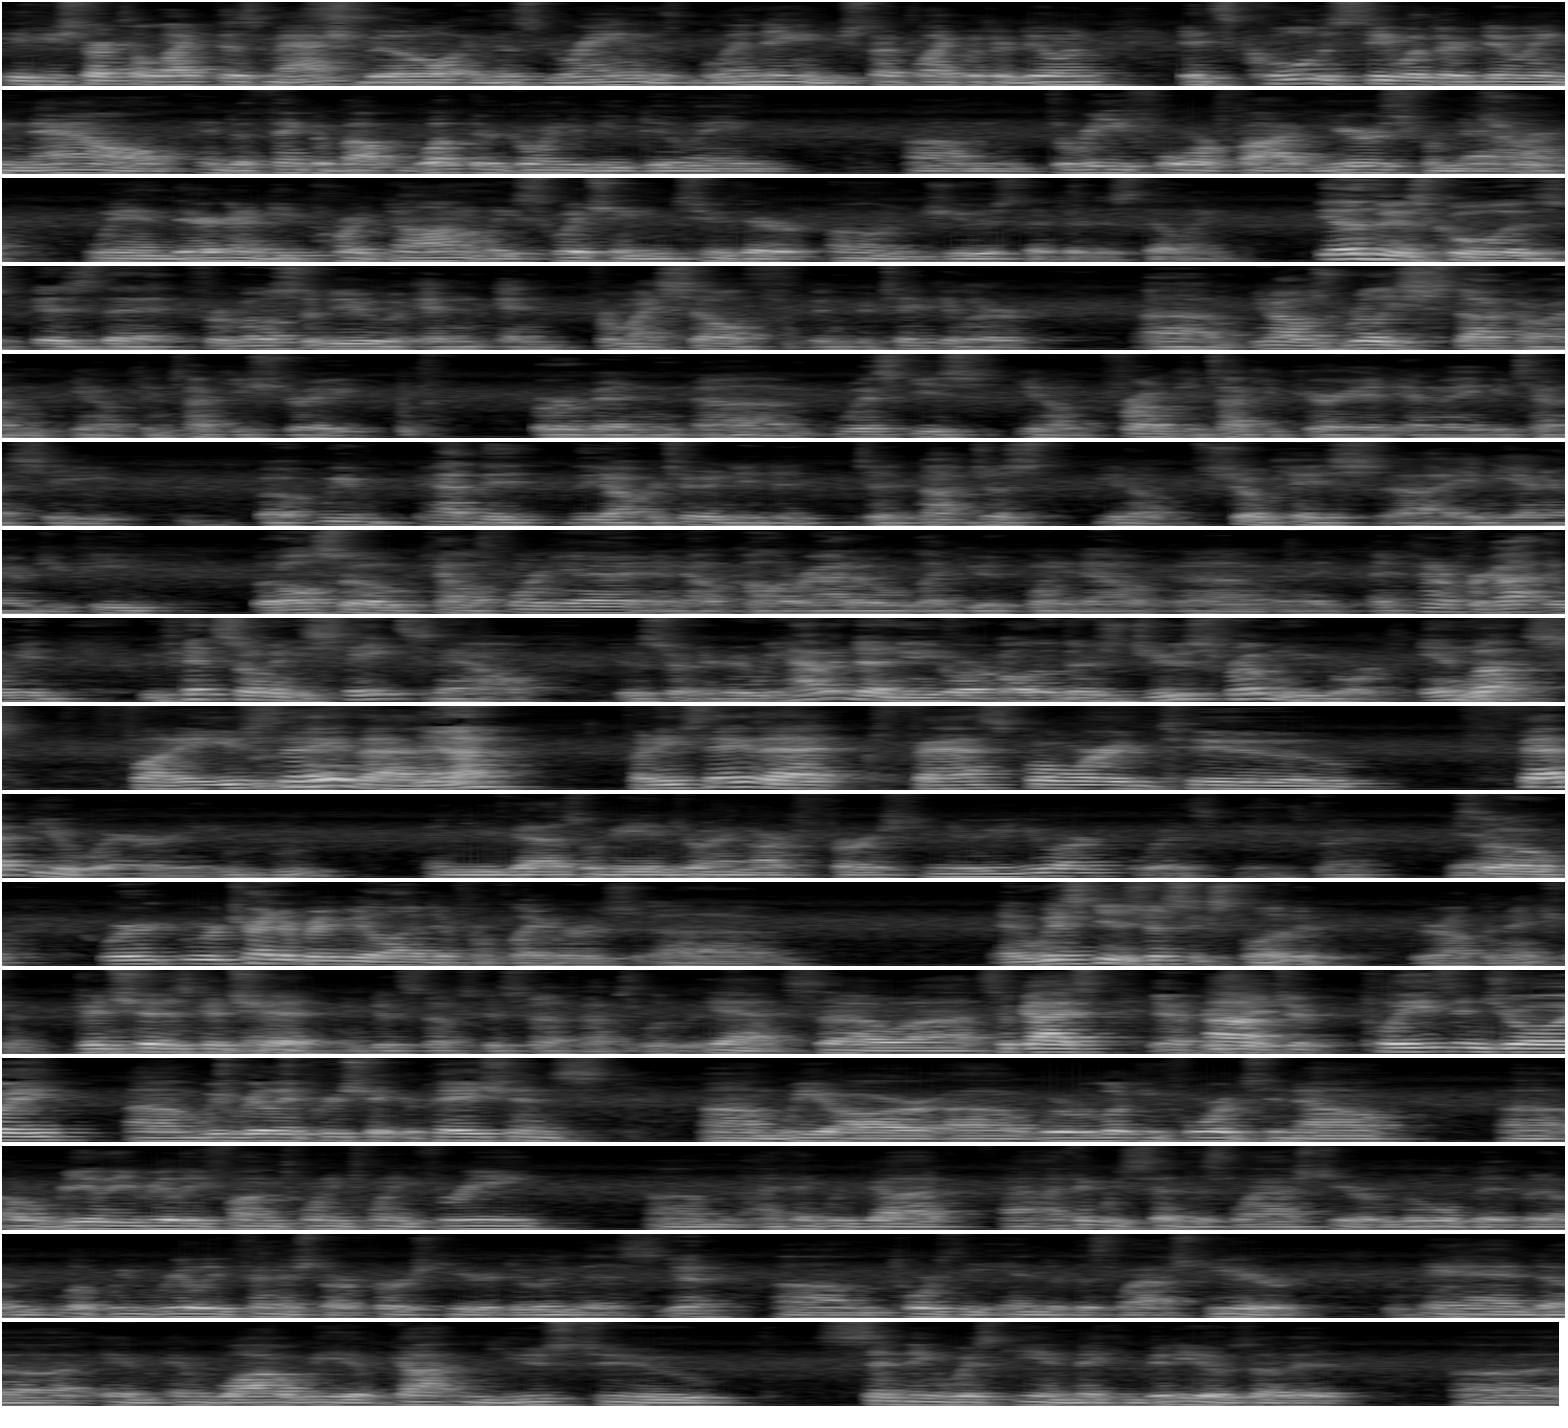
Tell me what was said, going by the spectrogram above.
if you start to like this mash bill and this grain and this blending and you start to like what they're doing, it's cool to see what they're doing now and to think about what they're going to be doing um, three, four, five years from now Sure. When they're going to be predominantly switching to their own juice that they're distilling. The other thing that's cool is is that for most of you and and for myself in particular, um, you know, I was really stuck on you know Kentucky straight bourbon um, whiskeys, you know, from Kentucky period and maybe Tennessee. But we've had the the opportunity to to not just you know showcase uh, Indiana MGP, but also California and now Colorado, like you had pointed out. Um, and I, I kind of forgot that we we've hit so many states now to a certain degree. We haven't done New York, although there's juice from New York in Well, this. Funny you say that. Yeah. Funny you say that. Fast forward to February, Mm-hmm. and you guys will be enjoying our first New York whiskey. That's right. Yeah. So we're we're trying to bring you a lot of different flavors, um, and whiskey has just exploded throughout the nation. Good shit is good Yeah, shit. and good stuff's good stuff. Absolutely. Yeah. So, uh, so guys, Yeah. Uh, Appreciate you. please enjoy. Um, we really appreciate your patience. Um, we are uh, we're looking forward to now uh, a really really fun 2023. Um, I think we've got. I think we said this last year a little bit, but I mean, look, we really finished our first year doing this Yeah. um, towards the end of this last year, Mhm. and uh, and and while we have gotten used to sending whiskey and making videos of it, uh,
